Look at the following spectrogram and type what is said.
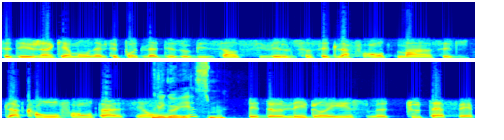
C'est des gens qui, à mon avis, c'est pas de la désobéissance civile. Ça, c'est de l'affrontement, c'est de la confrontation. L'égoïsme? C'est de l'égoïsme tout à fait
